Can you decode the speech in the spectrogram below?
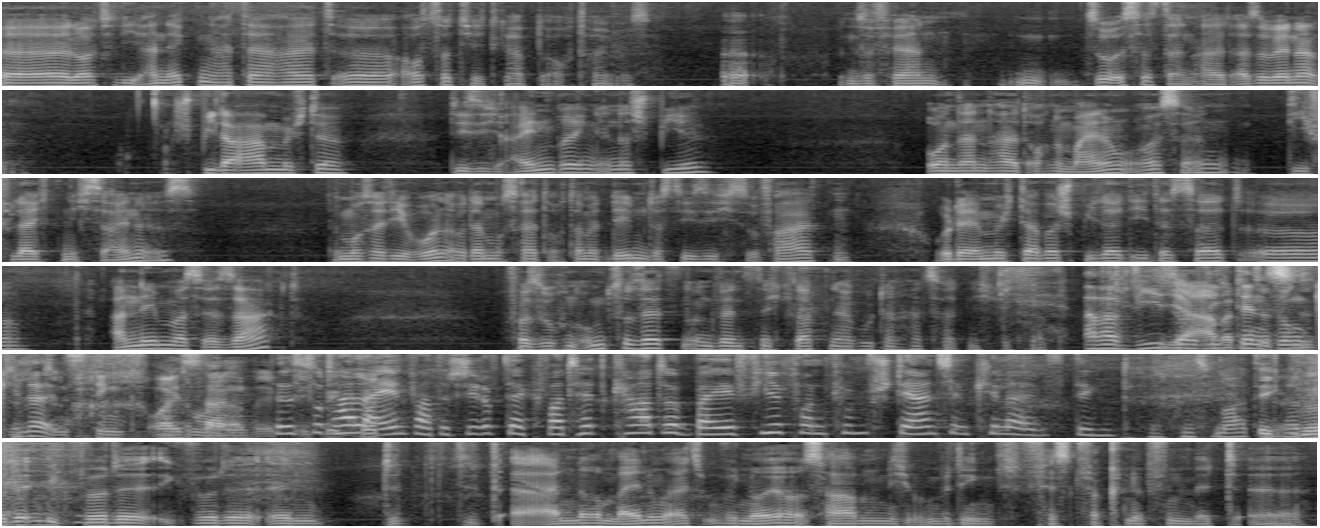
äh, Leute, die anecken, hat er halt äh, aussortiert gehabt, auch teilweise. Ja. Insofern, so ist es dann halt. Also wenn er Spieler haben möchte, die sich einbringen in das Spiel und dann halt auch eine Meinung äußern, die vielleicht nicht seine ist, dann muss er die holen, aber dann muss er halt auch damit leben, dass die sich so verhalten. Oder er möchte aber Spieler, die das halt äh, annehmen, was er sagt, versuchen umzusetzen und wenn es nicht klappt, na gut, dann hat es halt nicht geklappt. Aber wie soll Ja, sich denn so ein Killerinstinkt mal, äußern? ich- Das ist total ich einfach. Das steht auf der Quartettkarte bei vier von fünf Sternchen Killerinstinkt. Ich würde, ich würde, ich würde ähm, d- d- andere Meinung als Uwe Neuhaus haben, nicht unbedingt fest verknüpfen mit äh,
